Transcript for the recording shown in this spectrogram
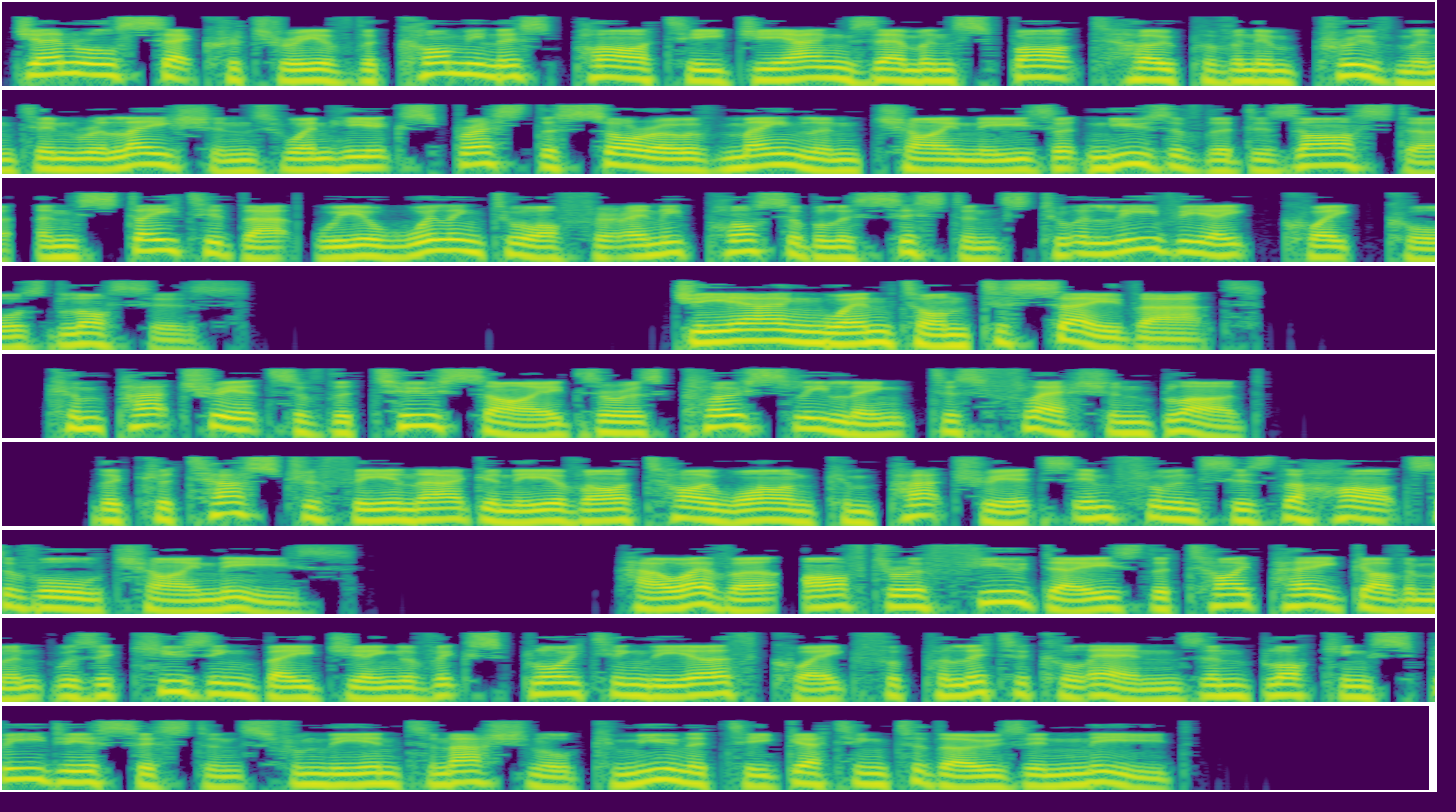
General Secretary of the Communist Party Jiang Zemin sparked hope of an improvement in relations when he expressed the sorrow of mainland Chinese at news of the disaster, and stated that we are willing to offer any possible assistance to alleviate quake-caused losses. Jiang went on to say that compatriots of the two sides are as closely linked as flesh and blood. The catastrophe and agony of our Taiwan compatriots influences the hearts of all Chinese. However, after a few days the Taipei government was accusing Beijing of exploiting the earthquake for political ends and blocking speedy assistance from the international community getting to those in need.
